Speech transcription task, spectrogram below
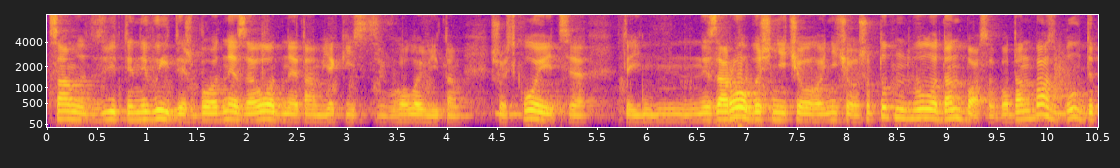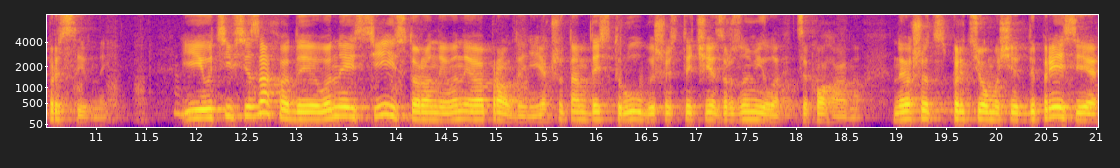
сам звідти не вийдеш, бо одне за одне там якісь в голові там щось коїться. Ти не заробиш нічого, нічого. Щоб тут не було Донбасу, бо Донбас був депресивний. І оці всі заходи, вони з цієї сторони вони оправдані. Якщо там десь труби, щось тече, зрозуміло, це погано. Ну якщо при цьому ще депресія,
